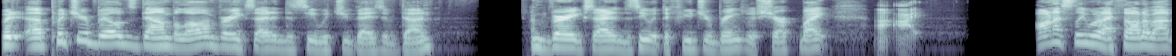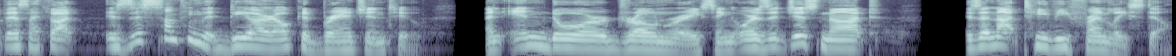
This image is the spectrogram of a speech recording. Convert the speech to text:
But uh, put your builds down below. I'm very excited to see what you guys have done. I'm very excited to see what the future brings with SharkByte. I, I honestly, when I thought about this, I thought, is this something that DRL could branch into? An indoor drone racing, or is it just not is it not TV friendly still?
